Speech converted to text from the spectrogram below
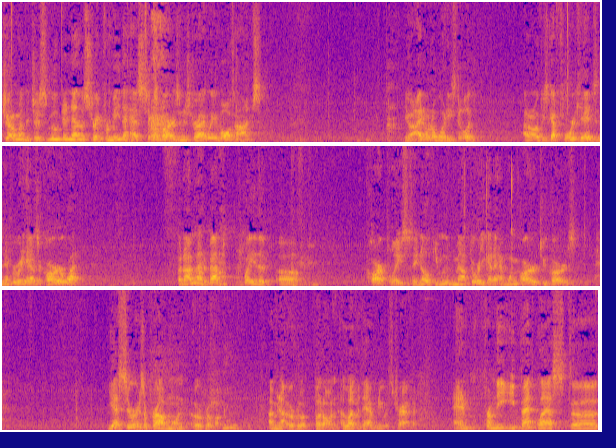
gentleman that just moved in down the street from me that has six cars in his driveway of all times. You know, I don't know what he's doing. I don't know if he's got four kids and everybody has a car or what. But I'm not about to play the uh, car place and say, no, if you move to Mount Dora, you got to have one car or two cars. Yes, there is a problem on Overlook. I mean, not Overlook, but on 11th Avenue with traffic. And from the event last, uh,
